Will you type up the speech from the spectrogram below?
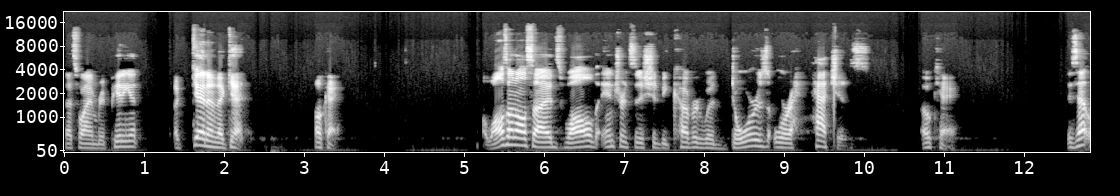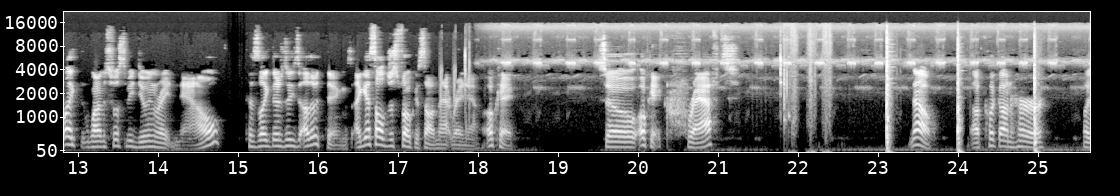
That's why I'm repeating it again and again. Okay. Walls on all sides. Walled entrances should be covered with doors or hatches. Okay. Is that like what I'm supposed to be doing right now? Because like there's these other things. I guess I'll just focus on that right now. Okay. So, okay, craft. No. I'll click on her. I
